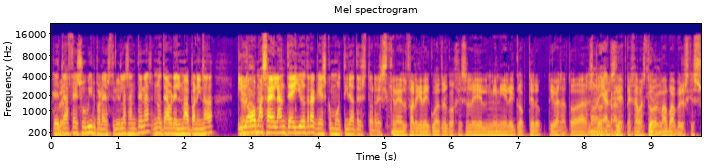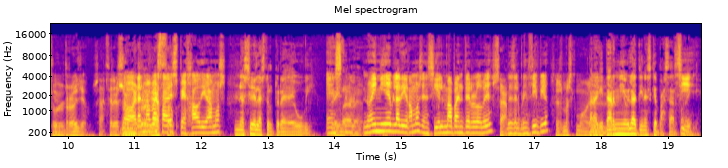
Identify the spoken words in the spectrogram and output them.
que te Vale. hace subir para destruir las antenas, no te abre el mapa ni nada. Y Claro. luego más adelante hay otra que es como tira tres torres. Es que en el Far Cry 4 cogías el, mini helicóptero, te ibas a todas las ya, torres y despejabas todo el mapa, pero es que es un rollo. O sea, hacer eso No, es un ahora el mapa está despejado, digamos. No sigue la estructura de Ubi. en- tradicional. No hay niebla, digamos, en sí el mapa entero lo ves O sea, desde el principio. Eso es más como Para el- quitar niebla tienes que pasar por Sí. allí.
